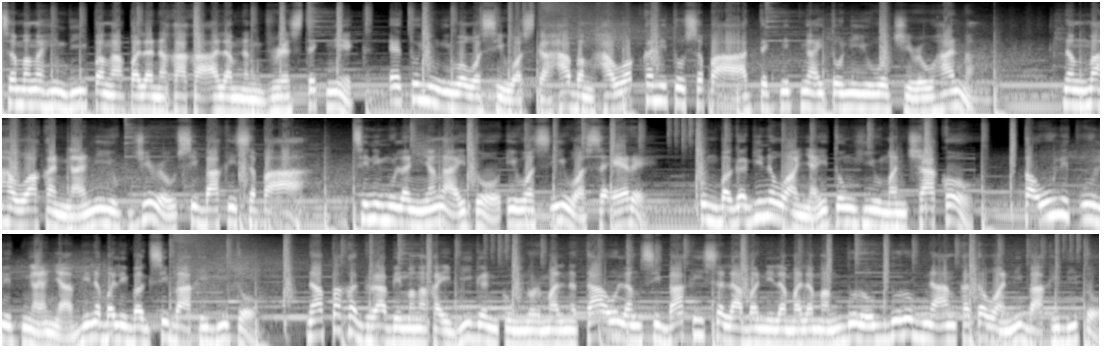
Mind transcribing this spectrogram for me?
Sa mga hindi pa nga pala nakakaalam ng dress technique, eto yung iwawasiwas ka habang hawak ka nito sa paa at technique nga ito ni Yuichiro Hanma. Nang mahawakan nga ni Yukjiro si Baki sa paa, sinimulan niya nga ito iwas-iwas sa ere. Kumbaga ginawa niya itong human chako. Paulit-ulit nga niya binabalibag si Baki dito. Napakagrabe mga kaibigan kung normal na tao lang si Baki sa laban nila malamang durog-durog na ang katawan ni Baki dito.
